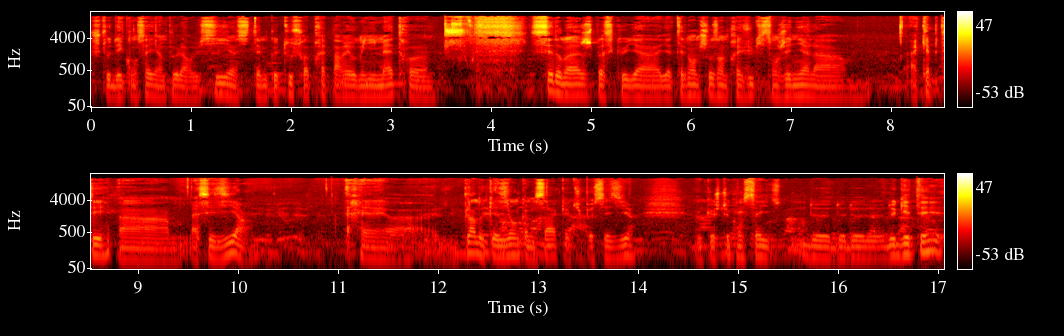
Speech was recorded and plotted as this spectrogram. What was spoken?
je te déconseille un peu la Russie. Un système que tout soit préparé au millimètre, c'est dommage parce qu'il y y a tellement de choses imprévues qui sont géniales à, à capter, à, saisir. Euh, plein d'occasions comme ça que tu peux saisir et que je te conseille de, guetter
